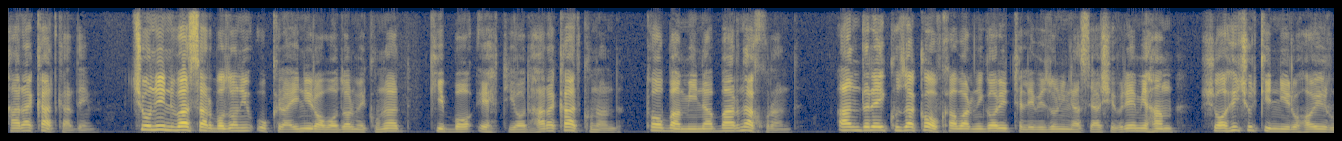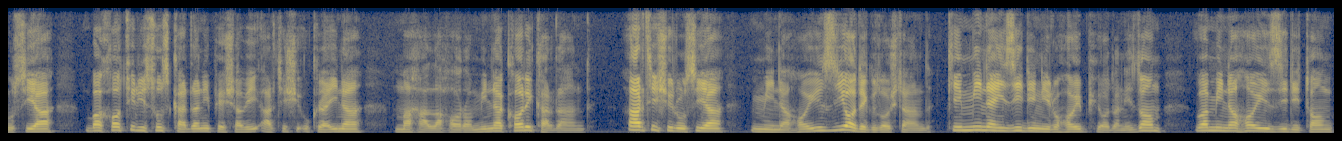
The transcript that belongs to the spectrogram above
ҳаракат кардем. Чунин ва сарбозони украиниро водор мекунад که با احتیاط حرکت کنند تا به مینه بر نخورند. اندری کوزاکوف خبرنگار تلویزیونی نسیه شوریمی هم شاهد شد که نیروهای روسیه به خاطر سوز کردن پیشوی ارتش اوکراین محله ها را مینه کاری کردند. ارتش روسیه مینه های زیاده گذاشتند که مینه زیدی نیروهای پیاده نظام و مینه های زیدی تانک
